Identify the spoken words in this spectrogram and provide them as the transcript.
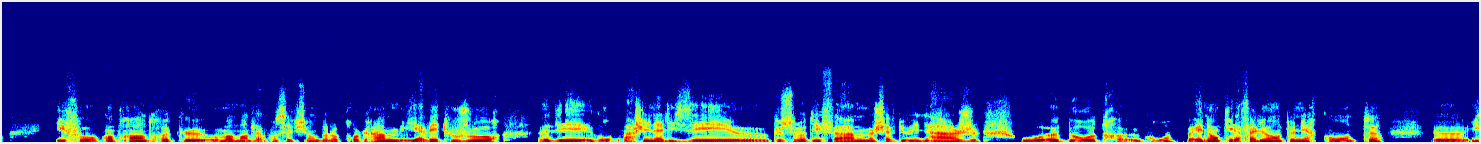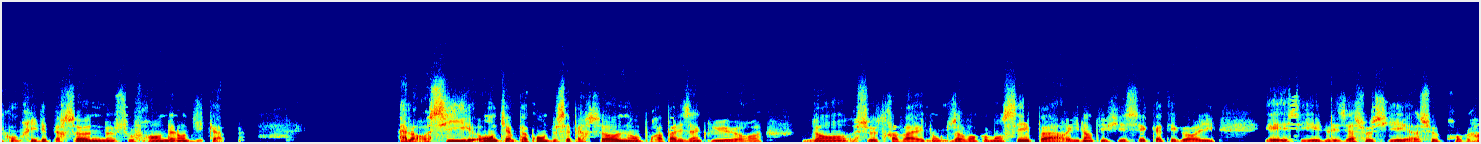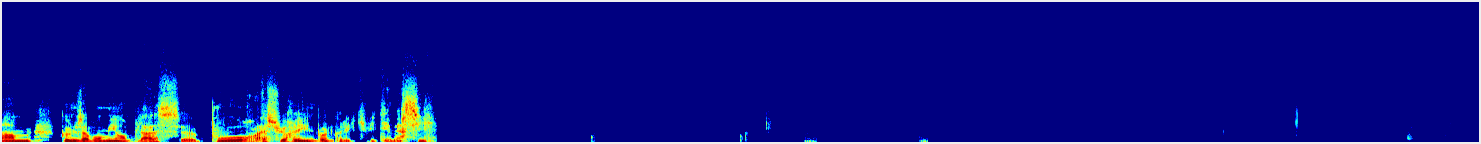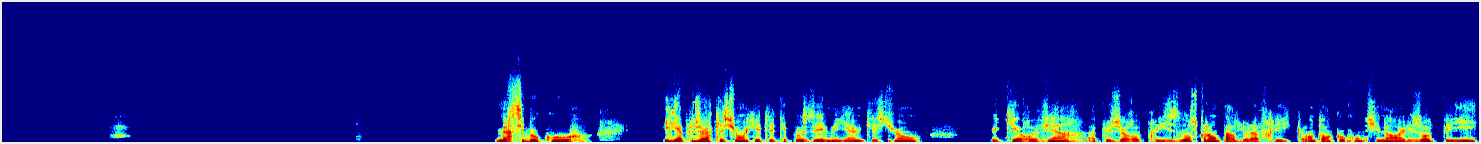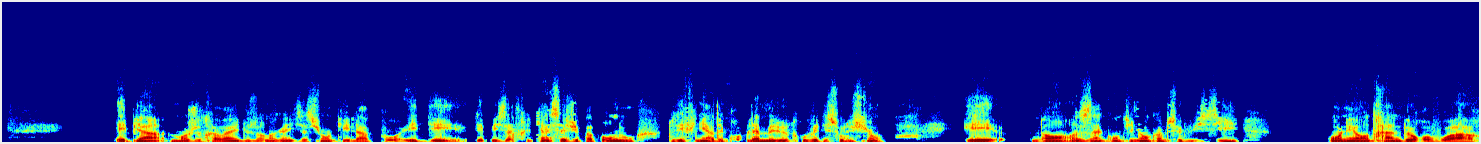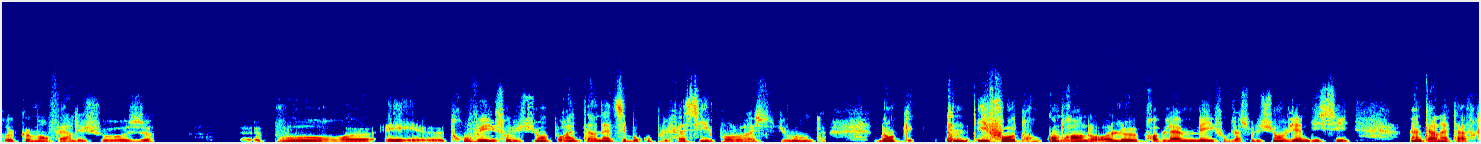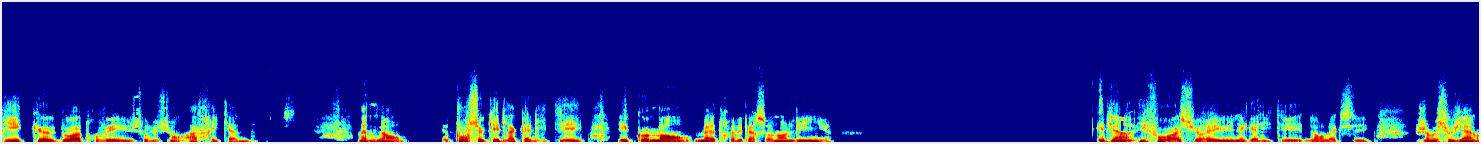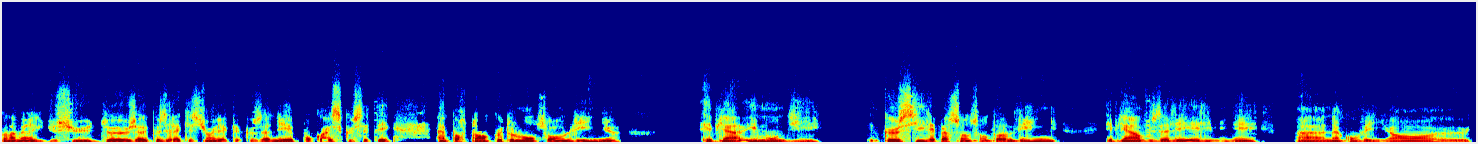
il faut comprendre qu'au moment de la conception de nos programmes, il y avait toujours des groupes marginalisés, que ce soit des femmes, chefs de ménage ou d'autres groupes. Et donc, il a fallu en tenir compte, y compris des personnes souffrant d'un handicap. Alors, si on ne tient pas compte de ces personnes, on ne pourra pas les inclure dans ce travail. Donc, nous avons commencé par identifier ces catégories et essayer de les associer à ce programme que nous avons mis en place pour assurer une bonne collectivité. Merci. Merci beaucoup. Il y a plusieurs questions qui ont été posées, mais il y a une question qui revient à plusieurs reprises. Lorsque l'on parle de l'Afrique en tant que continent et les autres pays, eh bien, moi, je travaille dans une organisation qui est là pour aider les pays africains. Il ne s'agit pas pour nous de définir des problèmes, mais de trouver des solutions. Et dans un continent comme celui-ci, on est en train de revoir comment faire les choses, pour et, trouver une solution pour Internet, c'est beaucoup plus facile pour le reste du monde. Donc, il faut comprendre le problème, mais il faut que la solution vienne d'ici. Internet Afrique doit trouver une solution africaine. Maintenant, pour ce qui est de la qualité et comment mettre les personnes en ligne, eh bien, il faut assurer une égalité dans l'accès. Je me souviens qu'en Amérique du Sud, euh, j'avais posé la question il y a quelques années, pourquoi est-ce que c'était important que tout le monde soit en ligne? Eh bien, ils m'ont dit que si les personnes sont en ligne, eh bien, vous allez éliminer un inconvénient euh,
